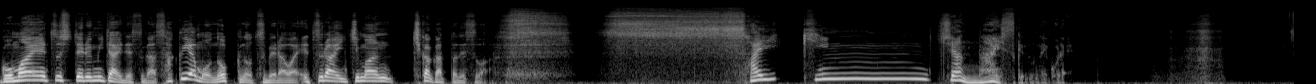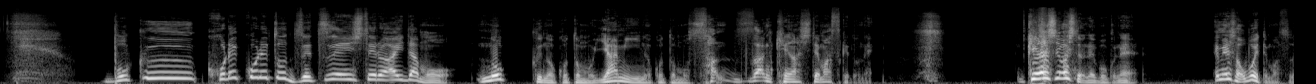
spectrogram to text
5万閲してるみたいですが、昨夜もノックのつべらは閲覧1万近かったですわ。最近じゃないっすけどね、これ。僕、これこれと絶縁してる間も、ノックのこともヤミーのことも散々けなしてますけどね。けなしてましたよね、僕ね。え、皆さん覚えてます？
